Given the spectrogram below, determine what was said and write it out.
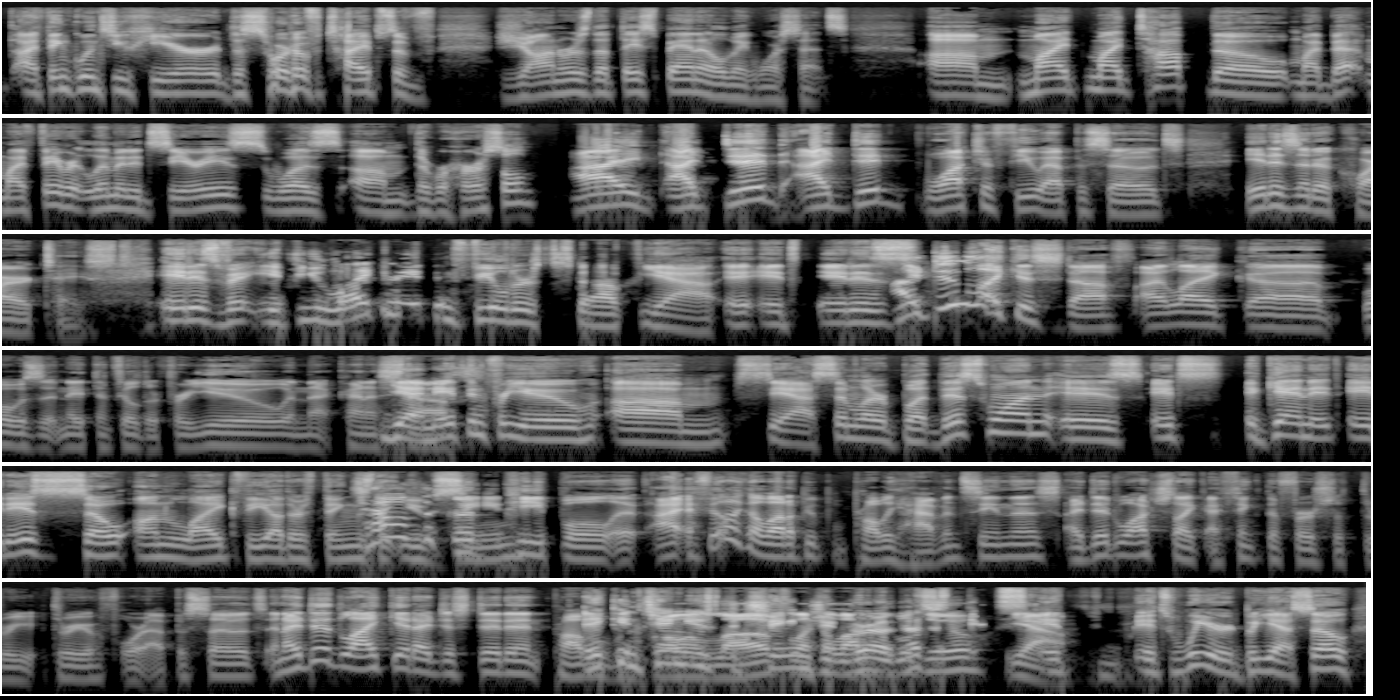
I think once you hear the sort of types of genres that they span, it'll make more sense. Um, my my top though, my bet, my favorite limited series was um the rehearsal. I I did I did watch a few episodes. It is an acquired taste. It is very if you like Nathan Fielder's stuff, yeah, it, it's it is. I do like his stuff. I like uh what was it, Nathan Fielder for you and that kind of yeah, stuff. Yeah, Nathan for you. Um, yeah, similar, but this one is it's again it, it is so unlike the other things Tell that you've the good seen. people. I, I feel like a lot of people probably haven't seen this. I did watch like I think the first three three or four episodes, and I did like it. I just didn't probably it continues fall in love to change like a and lot grow. That's, do. It's, yeah, it's, it's weird, but yeah. So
